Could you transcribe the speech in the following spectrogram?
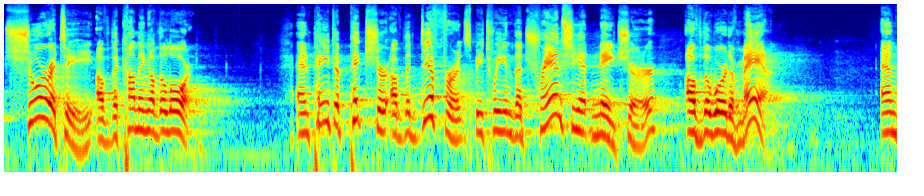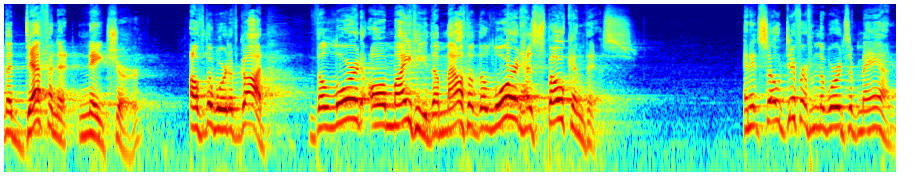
surety of the coming of the Lord and paint a picture of the difference between the transient nature of the Word of man and the definite nature of the Word of God. The Lord Almighty, the mouth of the Lord, has spoken this. And it's so different from the words of man.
